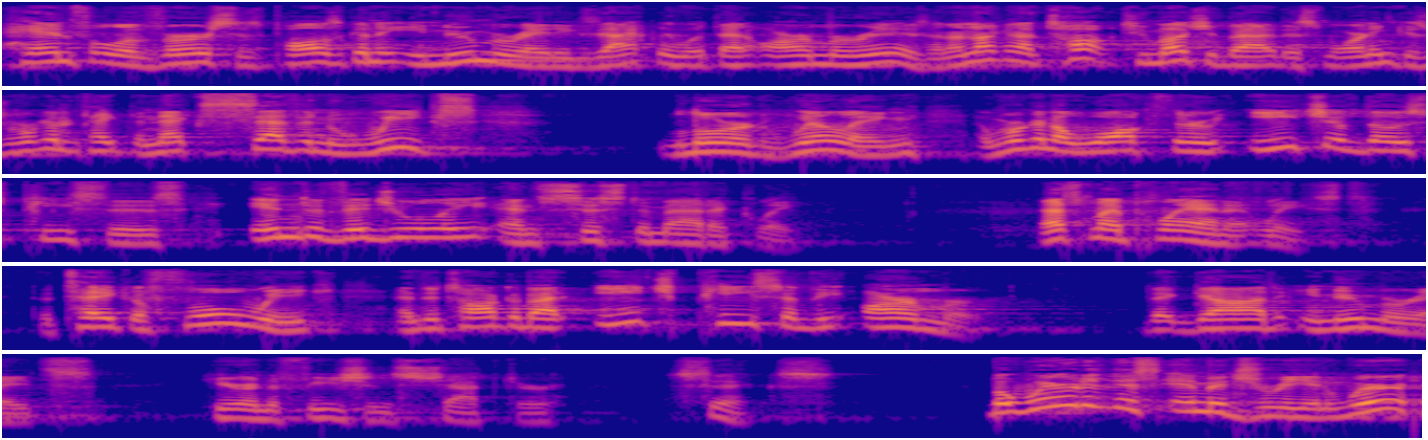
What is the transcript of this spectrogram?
handful of verses, Paul's going to enumerate exactly what that armor is. And I'm not going to talk too much about it this morning because we're going to take the next seven weeks, Lord willing, and we're going to walk through each of those pieces individually and systematically. That's my plan, at least, to take a full week and to talk about each piece of the armor that God enumerates here in Ephesians chapter 6. But where did this imagery and where,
